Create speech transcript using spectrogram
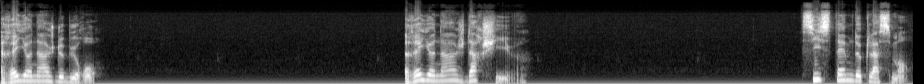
Rayonnage de bureau. Rayonnage d'archives. Système de classement.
